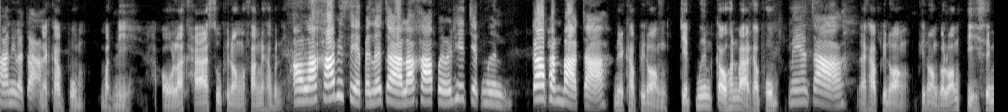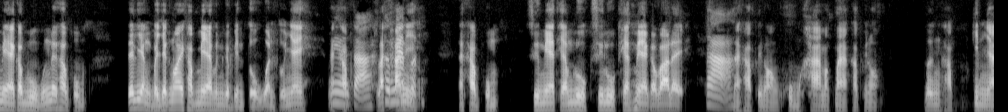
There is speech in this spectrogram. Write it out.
มานี่แหละจ้านะครับ ผมบัดนี้เอาราคาสู้พี่น้องมาฟังนะครับบัดนี้เอาราคาพิเศษไปเลยจ้าราคาเปิดไว้ที่79,000บาทจ้าเนี่ยครับพี่น้องเจ็ดหมื่นเก้าพันบาทครับผมแม่จ้านะครับ พี่น้องพี่น้องก็ร้องตีใส่แม่กับลูกเบิ่งเด้อครับ ผมแต่เลี้ยงไปจักหน้อยครับแม่เพิ่นก็เป็นตัวอ้วนตัวใหญ่นะแม่ครับจ้าราทั้งคาแม่นี่เพิ่นนะครับ ผม ซื้อแม่แถมลูกซื้อลูกแถมแม่ก็ว่าได้จ้านะครับพี่น้องคุ้มค่ามากๆครับพี่น้องเบิ่งครับ กินยา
